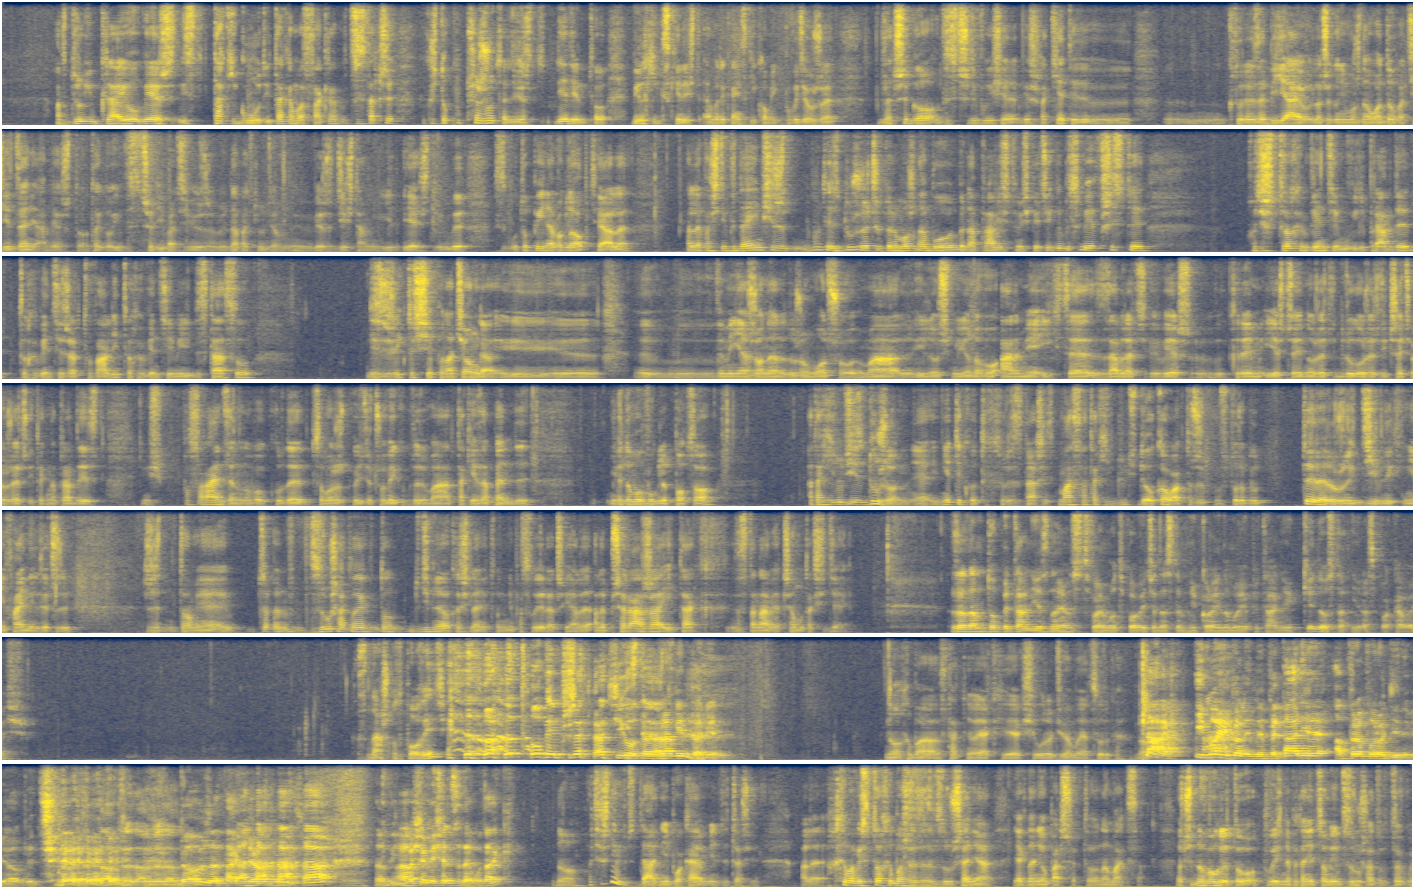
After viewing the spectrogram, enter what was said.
a w drugim kraju, wiesz, jest taki głód i taka masakra, wystarczy jakoś to przerzucać, wiesz, nie wiem, to Bill Hicks kiedyś, amerykański komik, powiedział, że dlaczego wystrzeliwuje się, wiesz, rakiety, yy, yy, które zabijają, dlaczego nie można ładować jedzenia, wiesz, do tego i wystrzeliwać, żeby dawać ludziom, wiesz, gdzieś tam je- jeść. Jakby jest utopijna w ogóle opcja, ale, ale właśnie wydaje mi się, że naprawdę jest dużo rzeczy, które można byłoby naprawić w tym świecie, gdyby sobie wszyscy chociaż trochę więcej mówili prawdy, trochę więcej żartowali, trochę więcej mieli dystansu. jeżeli ktoś się ponaciąga i wymienia żonę na dużą młodszą, ma ilość milionową armię i chce zabrać, wiesz, Krym i jeszcze jedną rzecz, i drugą rzecz, i trzecią rzecz i tak naprawdę jest jakimś posarańcem, no bo kurde, co możesz powiedzieć o człowieku, który ma takie zapędy, nie wiadomo w ogóle po co, a takich ludzi jest dużo, nie? Nie tylko tych, których znasz, jest masa takich ludzi dookoła, którzy po prostu robią tyle różnych dziwnych i niefajnych rzeczy, że to mnie to wzrusza to, to dziwne określenie, to nie pasuje raczej, ale, ale przeraża i tak zastanawia, czemu tak się dzieje. Zadam to pytanie, znając Twoją odpowiedź, a następnie kolejne moje pytanie. Kiedy ostatni raz płakałeś? Znasz odpowiedź? Tobie przeraziło Jestem teraz. prawie pewien. No chyba ostatnio jak, jak się urodziła moja córka. No. Tak, i moje kolejne pytanie a propos rodziny miało być. Dobrze, dobrze, dobrze. Dobrze, tak miało być. No. A 8 miesięcy temu, tak? No, chociaż nie tak, nie płakałem w międzyczasie. Ale chyba wiesz co, chyba że ze wzruszenia, jak na nią patrzę, to na maksa. Znaczy, no w ogóle to odpowiedź na pytanie, co mnie wzrusza, to, to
